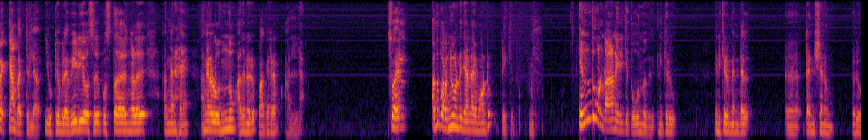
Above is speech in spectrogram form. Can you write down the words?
വെക്കാൻ പറ്റില്ല. യൂട്യൂബിലെ വീഡിയോസ് പുസ്തകങ്ങൾ അങ്ങനെ അങ്ങനെയുള്ള ഒന്നും അതിനൊരു പകരം അല്ല. സോ ഐ അത് പറഞ്ഞുകൊണ്ട് ഞാൻ I want to take you through എന്തുകൊണ്ടാണ് എനിക്ക് തോന്നുന്നത്? എനിക്കൊരു എനിക്കൊരു മെന്റൽ ടെൻഷനും ഒരു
